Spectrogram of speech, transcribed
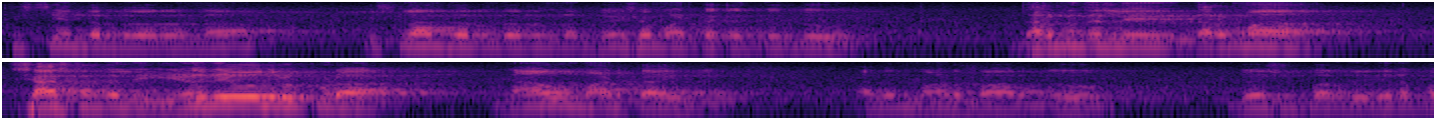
ಕ್ರಿಶ್ಚಿಯನ್ ಧರ್ಮದವರನ್ನ, ಇಸ್ಲಾಂ ಧರ್ಮದವರನ್ನ ದ್ವೇಷ ಮಾಡ್ತಕ್ಕಂಥದ್ದು ಧರ್ಮದಲ್ಲಿ, ಧರ್ಮ ಶಾಸ್ತ್ರದಲ್ಲಿ ಹೇಳದೇ ಹೋದರೂ ಕೂಡ ನಾವು ಮಾಡ್ತಾ ಇದ್ದೀವಿ. ಅದನ್ನು ಮಾಡಬಾರ್ದು. ದ್ವೇಷಿಸಬಾರ್ದು ಏನಪ್ಪ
